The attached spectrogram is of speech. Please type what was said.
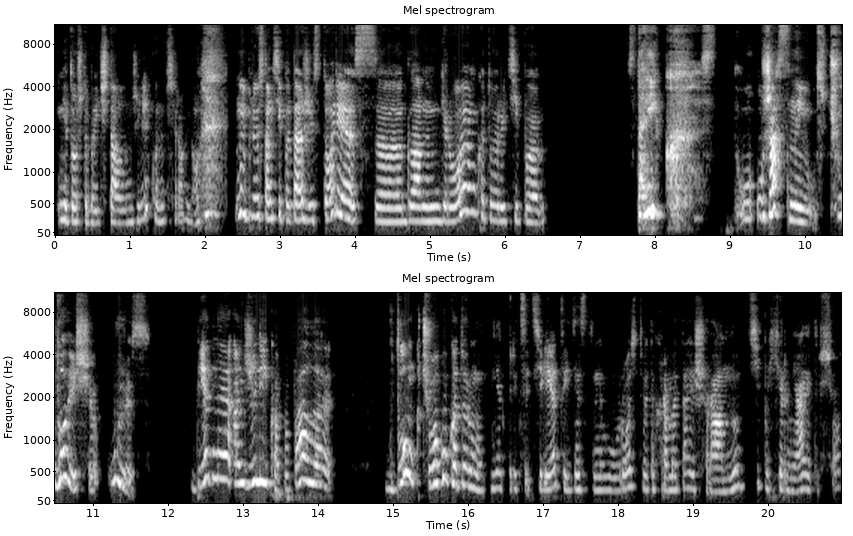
Не то чтобы я читала Анжелику, но все равно. ну и плюс там типа та же история с э, главным героем, который типа старик, ужасный, чудовище, ужас. Бедная Анжелика попала в дом к чуваку, которому нет 30 лет, и единственное его уродство — это хромота и шрам. Ну, типа херня это все.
